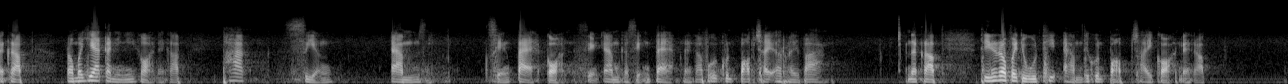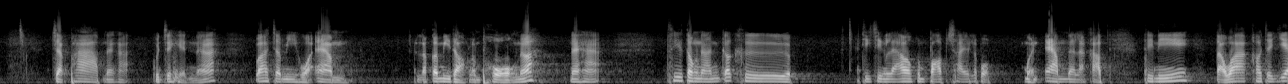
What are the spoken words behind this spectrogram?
นะครับ เรามาแยกกันอย่างนี้ก่อนนะครับ ภาคเสียงแอมเสียงแตกก่อนเสียงแอมกับเสียงแตกนะครับคุณป๊อปใช้อะไรบ้างนะครับ ทีนี้เราไปดูที่แอมที่คุณป๊อปใช้ก่อนนะครับ จากภาพนะครับคุณจะเห็นนะว่าจะมีหัวแอมแล้วก็มีดอกลำโพงเนอะนะฮะที่ตรงนั้นก็คือจริงๆแล้วคุณป๊อปใช้ระบบ เหมือนแอมนั่นแหละครับ ทีนี้แต่ว่าเขาจะแย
